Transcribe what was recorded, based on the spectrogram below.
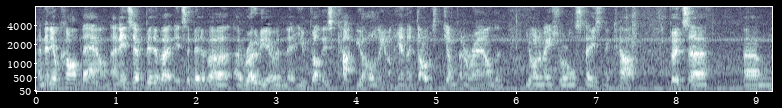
and then he'll calm down. And it's a bit of a it's a bit of a, a rodeo, isn't it? You've got this cup you're holding on here, and the dog's jumping around, and you want to make sure it all stays in the cup. But uh, um,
